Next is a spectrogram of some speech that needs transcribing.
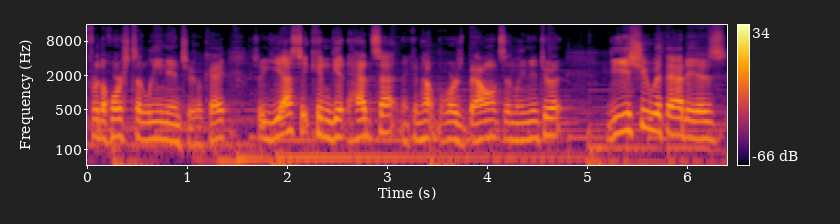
for the horse to lean into, okay? So yes, it can get headset and it can help the horse balance and lean into it. The issue with that is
